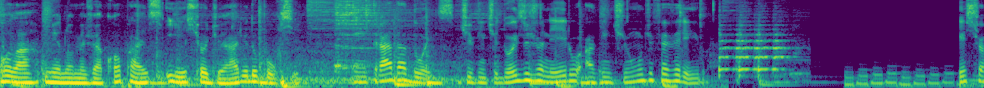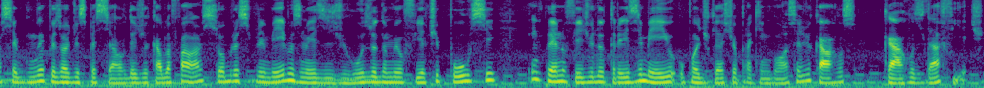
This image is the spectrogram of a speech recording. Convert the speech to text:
Olá, meu nome é Jacó Paz e este é o Diário do Pulse. Entrada 2, de 22 de janeiro a 21 de fevereiro. Este é o segundo episódio especial dedicado a falar sobre os primeiros meses de uso do meu Fiat Pulse em pleno feed do 3,5, o podcast para quem gosta de carros, carros da Fiat.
